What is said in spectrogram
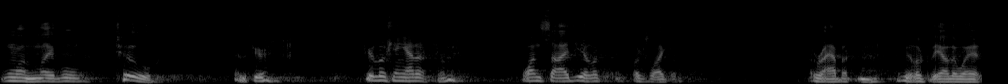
one labeled two. And if you're, if you're looking at it from one side, you look, it looks like a, rabbit. And if you look the other way, it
